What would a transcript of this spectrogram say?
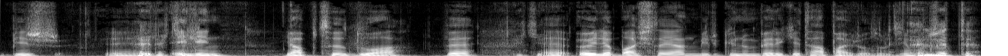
bir e, elin yaptığı dua ve e, öyle başlayan bir günün bereketi apayrı olur değil mi hocam? Elbette.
